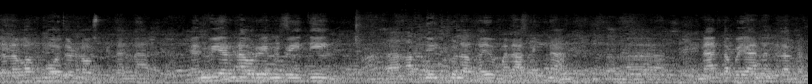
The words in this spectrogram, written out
dalawang modern hospital na. And we are now renovating. Uh, update ko lang kayo, malapit na. Uh, natabayanan na lang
